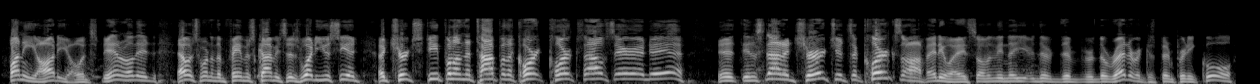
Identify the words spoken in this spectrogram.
funny audio. It's you know they, that was one of the famous comments. Says, "What do you see a, a church steeple on the top of the court clerk's house there? Do you?" It, it's not a church; it's a clerk's office. Anyway, so I mean, the the the, the rhetoric has been pretty cool.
